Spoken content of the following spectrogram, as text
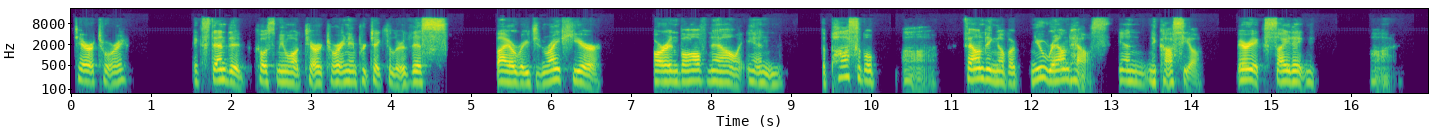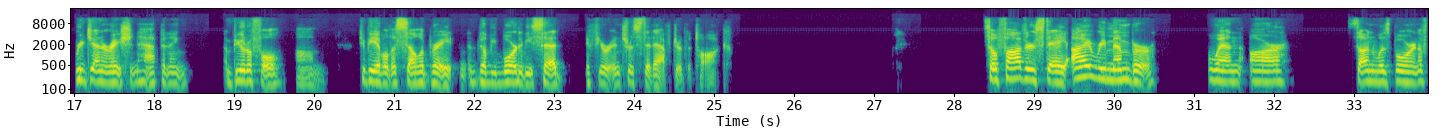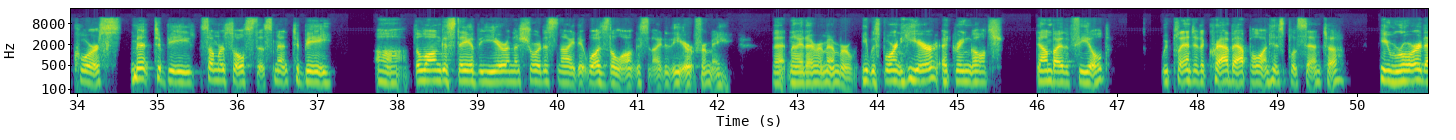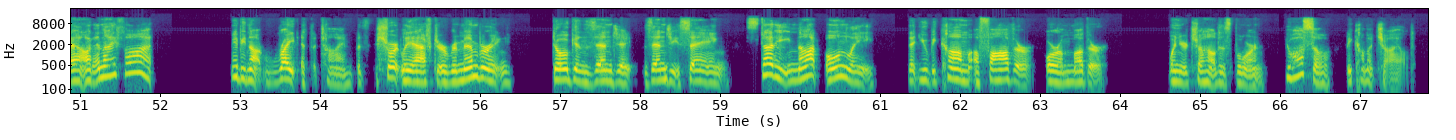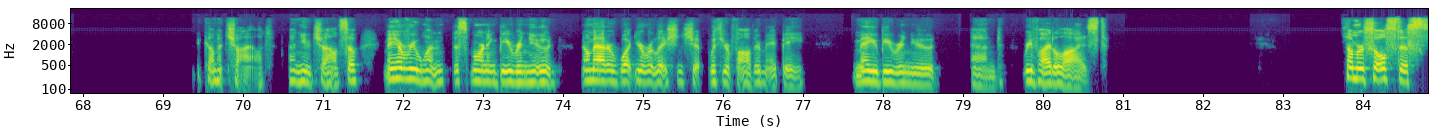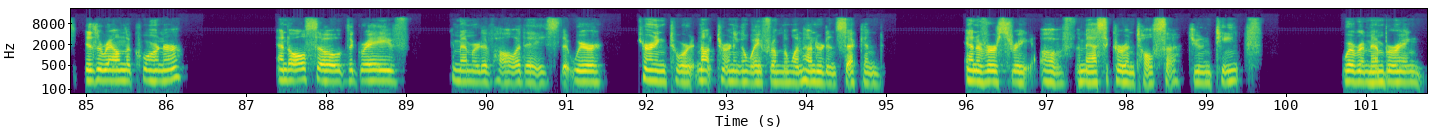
territory, extended Coast Miwok territory, and in particular this bioregion right here, are involved now in the possible uh, founding of a new roundhouse in Nicasio. Very exciting uh, regeneration happening, beautiful um, to be able to celebrate. There'll be more to be said if you're interested after the talk. So, Father's Day, I remember when our son was born, of course, meant to be summer solstice, meant to be uh, the longest day of the year and the shortest night. It was the longest night of the year for me. That night, I remember he was born here at Green Gulch, down by the field. We planted a crab apple on his placenta. He roared out, and I thought, maybe not right at the time, but shortly after, remembering Dogen Zenji, Zenji saying, study not only that you become a father or a mother when your child is born, you also become a child. Become a child, a new child. So may everyone this morning be renewed, no matter what your relationship with your father may be. May you be renewed and revitalized. Summer solstice is around the corner, and also the grave commemorative holidays that we're turning toward, not turning away from the 102nd anniversary of the massacre in Tulsa, Juneteenth. We're remembering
